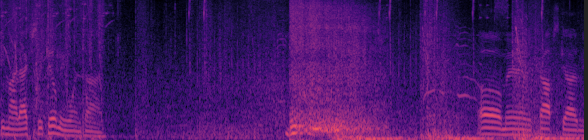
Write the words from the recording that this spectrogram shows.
He might actually kill me one time. oh man, the cops got me.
